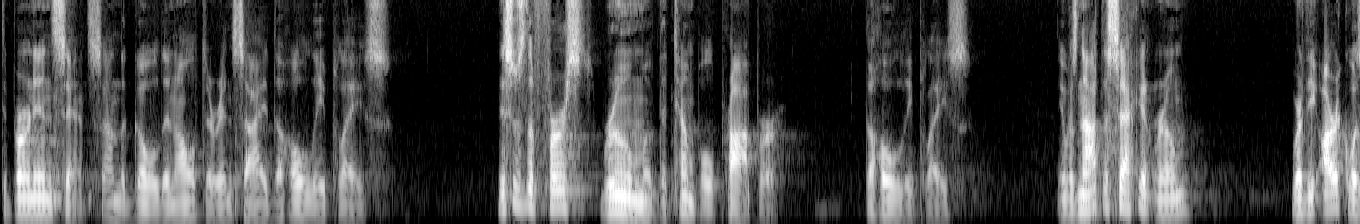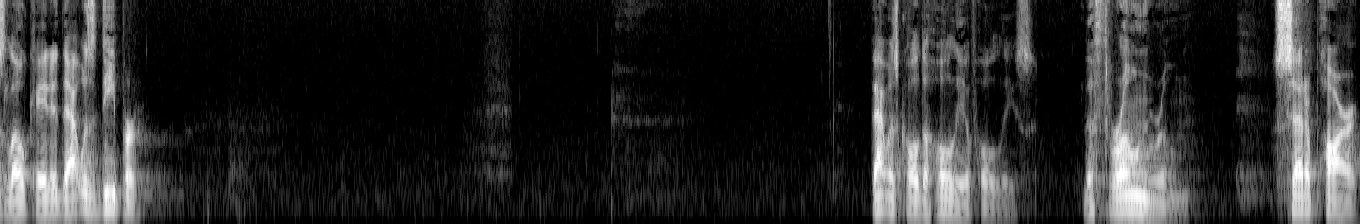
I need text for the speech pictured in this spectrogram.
to burn incense on the golden altar inside the holy place. This was the first room of the temple proper, the holy place. It was not the second room where the ark was located, that was deeper. That was called the Holy of Holies, the throne room, set apart,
